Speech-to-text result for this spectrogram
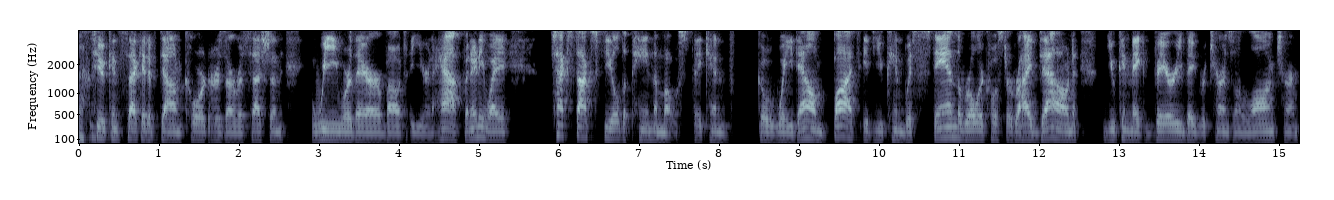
two consecutive down quarters, our recession. We were there about a year and a half. But anyway, tech stocks feel the pain the most. They can go way down. But if you can withstand the roller coaster ride down, you can make very big returns in the long term.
